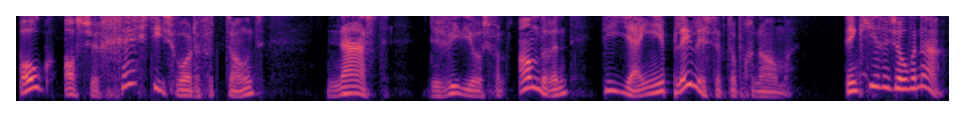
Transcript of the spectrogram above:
ook als suggesties worden vertoond naast de video's van anderen die jij in je playlist hebt opgenomen. Denk hier eens over na.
